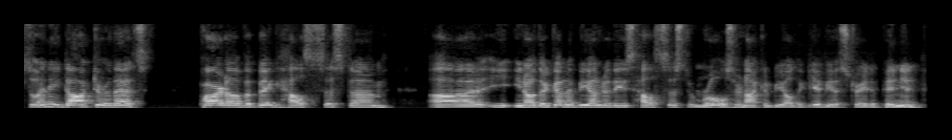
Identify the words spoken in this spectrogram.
So any doctor that's part of a big health system, uh, you, you know, they're going to be under these health system rules. They're not going to be able to give you a straight opinion.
